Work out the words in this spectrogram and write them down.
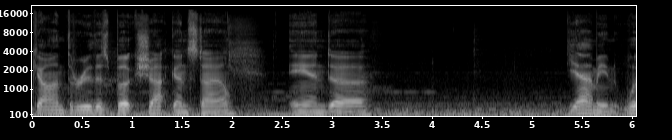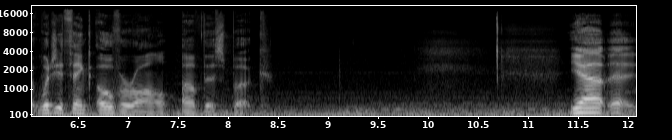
gone through this book shotgun style, and uh, yeah, I mean, what what do you think overall of this book? Yeah. Uh,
